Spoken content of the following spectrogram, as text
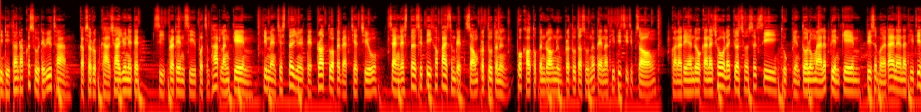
ยินดีต้อนรับเข้าสู่ Devil Time กับสรุปข่าวชาวยูไนเต็ด4ประเด็น 4 บทสัมภาษณ์หลังเกม ที่แมนเชสเตอร์ยูไนเต็ดรอดตัวไปแบบเฉียดชิวแซงเลสเตอร์ซิตี้เข้าป้ายสำเร็จ 2 ประตูต่อหนึ่งพวกเขาตกเป็นรอง 1 ประตูต่อศูนย์ตั้งแต่นาทีที่ 42 ก่อนอาเดฮันโดกานาโชและจัวโชเซกซีถูกเปลี่ยนตัวลงมาและเปลี่ยนเกม ตีเสมอได้ในนาทีที่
